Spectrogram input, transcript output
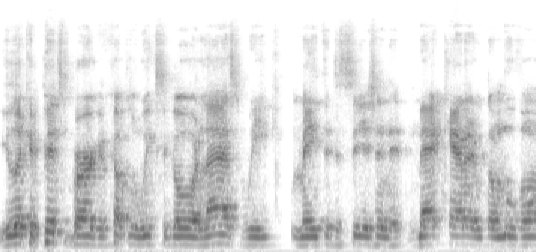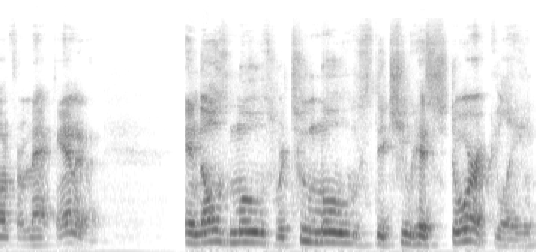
You look at Pittsburgh a couple of weeks ago or last week, made the decision that Matt Canada was going to move on from Matt Canada. And those moves were two moves that you historically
